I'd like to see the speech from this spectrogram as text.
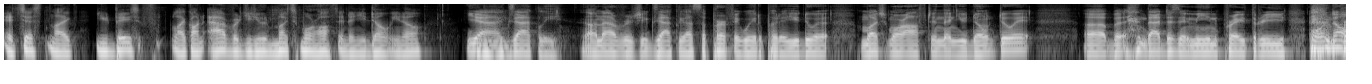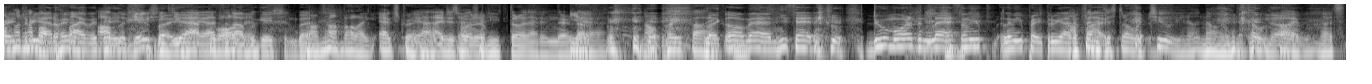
It's just like you base like on average you do it much more often than you don't, you know? Yeah, Mhm. exactly. On average, exactly. That's the perfect way to put it. You do it much more often than you don't do it. Uh, but that doesn't mean pray three, Well, no, I'm pray three about out of five a day. obligations, But you yeah, have to that's an them. obligation. But But I'm talking about like extra yeah, I just wanted to throw that in there. Yeah. no, pray five. like, oh man, he said, do more than less. Let me let me pray three out I'm of five. just start with two, you know? No, you're gonna start with No. five. That's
